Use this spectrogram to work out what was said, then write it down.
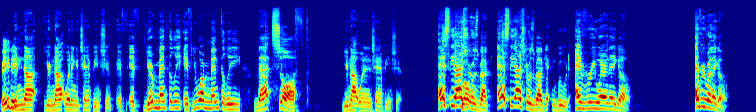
Maybe You're not you're not winning a championship. If if you're mentally if you are mentally that soft, you're not winning a championship. Ask the Astros Well- about ask the Astros about getting booed everywhere they go. Everywhere they go.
